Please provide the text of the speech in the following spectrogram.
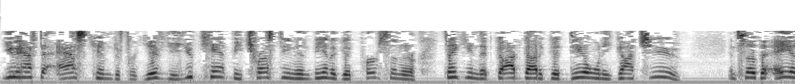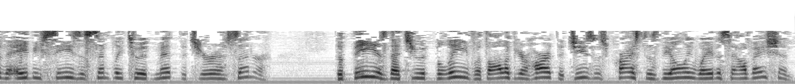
You have to ask Him to forgive you. You can't be trusting in being a good person or thinking that God got a good deal when He got you. And so the A of the ABCs is simply to admit that you're a sinner. The B is that you would believe with all of your heart that Jesus Christ is the only way to salvation,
